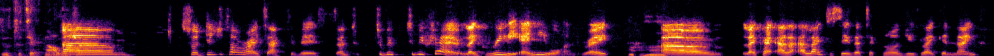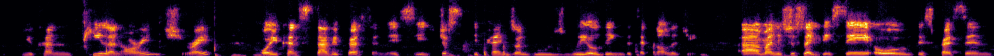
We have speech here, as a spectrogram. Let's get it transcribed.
due to technology. Um, so digital rights activists, and to, to be to be fair, like really anyone, right? Mhm. Um, like I, I, I like to say that technology is like a knife. You can peel an orange, right? Mhm. Or you can stab a person. It's it just depends on who's wielding the technology. Um, and it's just like they say, oh, this person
